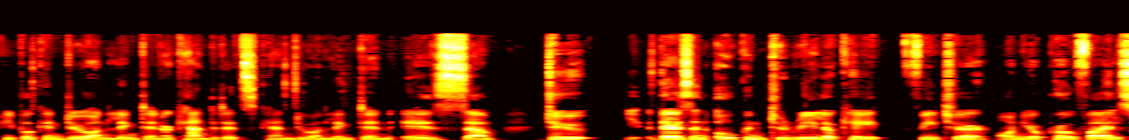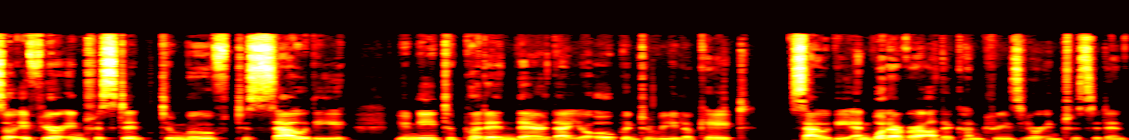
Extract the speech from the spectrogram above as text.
people can do on LinkedIn or candidates can do on LinkedIn is um, do there's an open to relocate feature on your profile. So if you're interested to move to Saudi, you need to put in there that you're open to relocate Saudi and whatever other countries you're interested in.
